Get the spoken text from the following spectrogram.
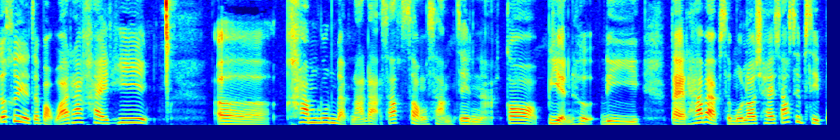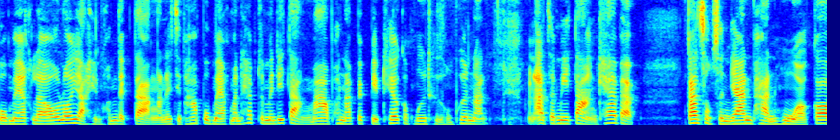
ก็คืออยากจะบอกว่าถ้าใครที่ ข้ามรุ่นแบบนั้นอะสัก 2 3 เจนอะก็เปลี่ยนเหอะดี แต่ถ้าแบบสมมุติเราใช้สัก 14 Pro Max แล้วเราอยากเห็นความแตกต่างใน 15 Pro Max มันแทบจะไม่ได้ต่างมาก เพราะนัดไปเปรียบเทียบกับมือถือของเพื่อนนัด มันอาจจะมีต่างแค่แบบการส่งสัญญาณผ่านหัวก็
